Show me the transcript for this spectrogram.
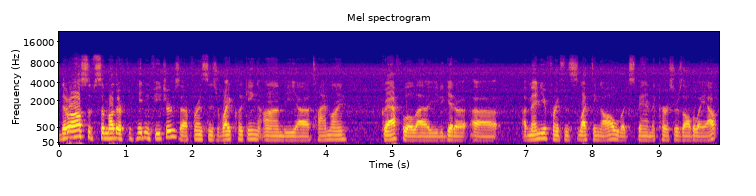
there are also some other hidden features. Uh, for instance, right-clicking on the uh, timeline graph will allow you to get a, a, a, menu. For instance, selecting all will expand the cursors all the way out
